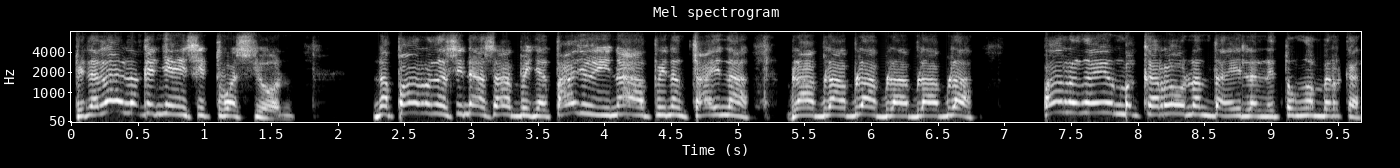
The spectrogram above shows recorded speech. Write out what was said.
Pinalalaki niya yung sitwasyon na parang ang sinasabi niya, tayo inaapi ng China, bla bla bla bla bla bla. Para ngayon magkaroon ng dahilan itong Amerika.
